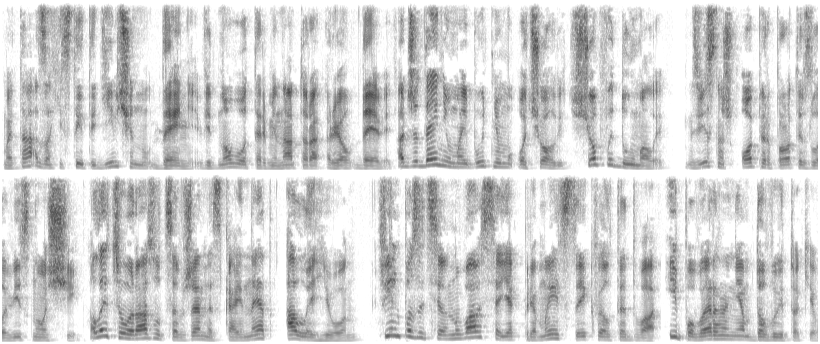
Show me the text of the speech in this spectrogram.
Мета захистити дівчину Дені від нового термінатора Рьов 9. Адже Дені в майбутньому очолить. Що б ви думали? Звісно ж, опір проти зловісного щі. Але цього разу це вже не Скайнет, а Легіон. Фільм позиціонувався як прямий сиквел Т2 і поверненням до витоків.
